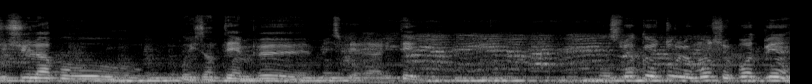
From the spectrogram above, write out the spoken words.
je suis là pour vous présenter un peu mes spécialités. J'espère que tout le monde se porte bien.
